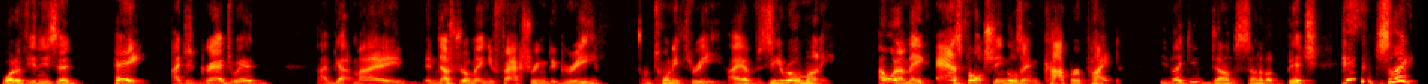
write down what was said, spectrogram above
What if you said, hey, I just graduated. I've got my industrial manufacturing degree. I'm 23. I have zero money. I want to make asphalt shingles and copper pipe. You'd be like, you dumb son of a bitch. it's like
